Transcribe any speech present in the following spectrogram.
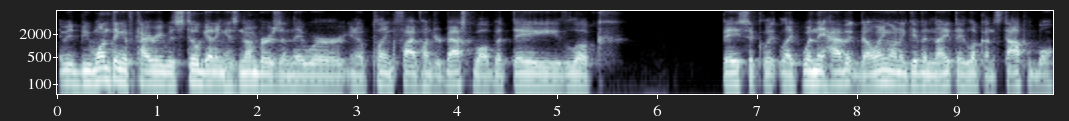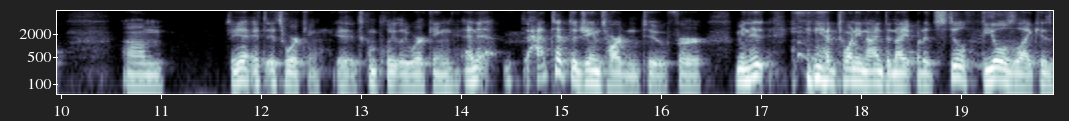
It would be one thing if Kyrie was still getting his numbers and they were, you know, playing 500 basketball, but they look basically like when they have it going on a given night, they look unstoppable. Um, so yeah, it's it's working. It's completely working. And it, hat tip to James Harden too for. I mean, he, he had 29 tonight, but it still feels like his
